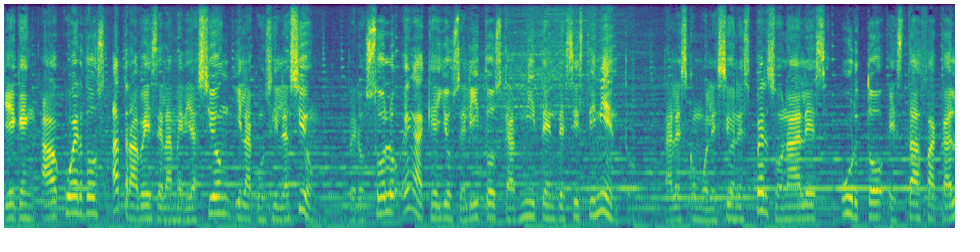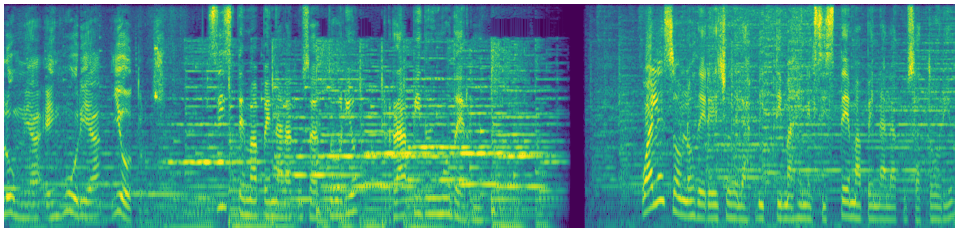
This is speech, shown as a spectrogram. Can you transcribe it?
lleguen a acuerdos a través de la mediación y la conciliación, pero solo en aquellos delitos que admiten desistimiento, tales como lesiones personales, hurto, estafa, calumnia, injuria y otros. Sistema penal acusatorio rápido y moderno. ¿Cuáles son los derechos de las víctimas en el sistema penal acusatorio?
